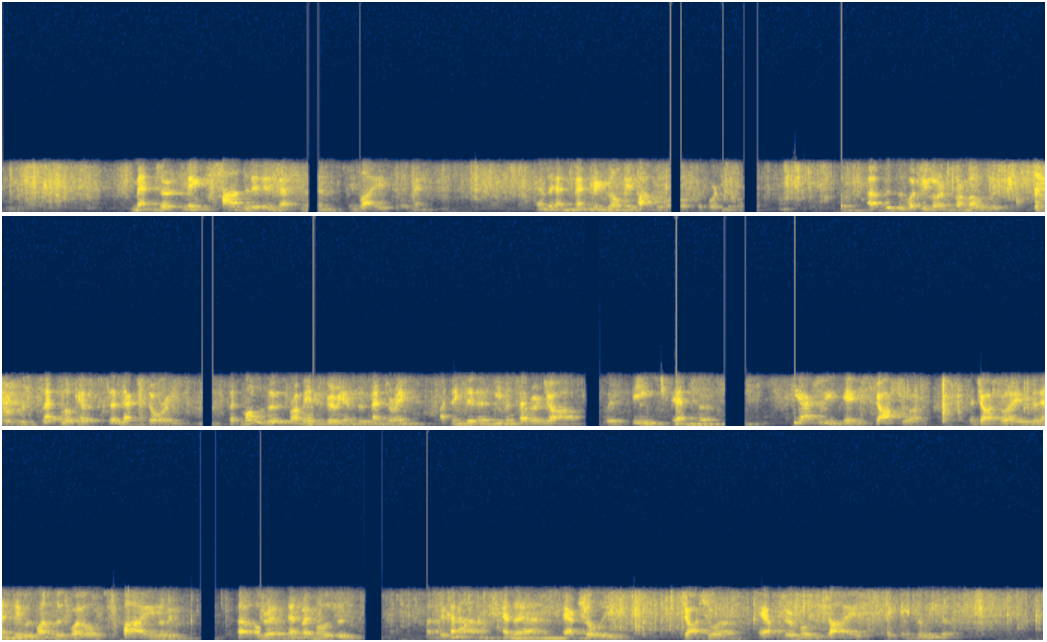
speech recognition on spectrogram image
Mentors make positive investments in life of mentees. And then mentoring is only possible for. Uh, this is what we learned from Moses. Let's look at the next story. But Moses, from his experience in mentoring, I think did an even better job with being a mentor. He actually picked Joshua. And Joshua, incidentally, was one of the twelve spies of uh, Israel sent by Moses uh, to Canaan. And then actually, Joshua, after Moses died, became the leader.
